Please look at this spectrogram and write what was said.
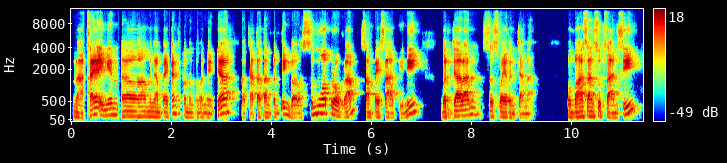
Nah, saya ingin uh, menyampaikan ke teman-teman media uh, catatan penting bahwa semua program sampai saat ini berjalan sesuai rencana. Pembahasan substansi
